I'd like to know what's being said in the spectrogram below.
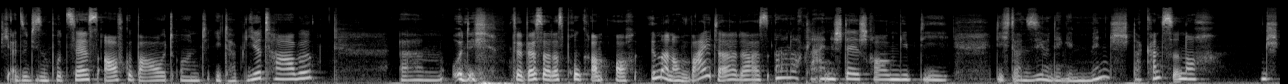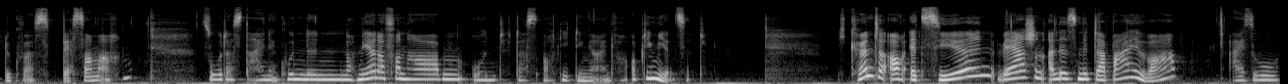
Wie ich also diesen Prozess aufgebaut und etabliert habe. Ähm, und ich verbessere das Programm auch immer noch weiter, da es immer noch kleine Stellschrauben gibt, die, die ich dann sehe und denke, Mensch, da kannst du noch ein Stück was besser machen so dass deine Kunden noch mehr davon haben und dass auch die Dinge einfach optimiert sind. Ich könnte auch erzählen, wer schon alles mit dabei war. Also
